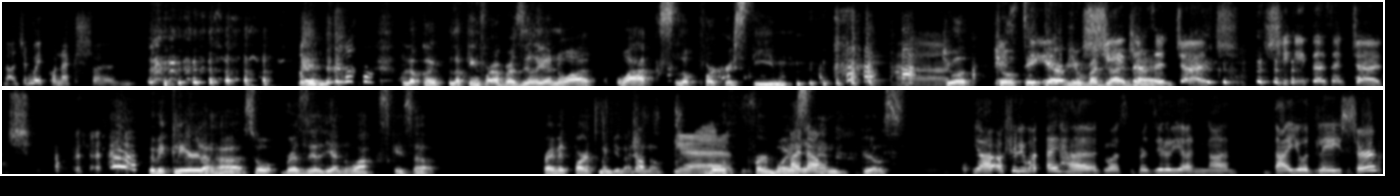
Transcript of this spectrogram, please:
na may connection. looking looking for a Brazilian what wax, look for Christine. Yeah. she will she will take care of your vajayjay. She doesn't judge. She doesn't judge. to be clear lang ha, so Brazilian wax kaysa private part man gina siya, no? Yes. Both for boys and girls. Yeah, actually what I had was Brazilian nga diode laser.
